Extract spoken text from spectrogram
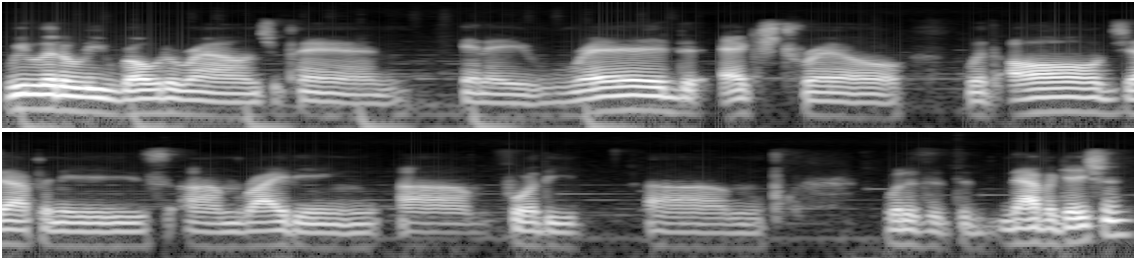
We literally rode around Japan in a red X Trail with all Japanese um, writing um, for the um, what is it, the navigation,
